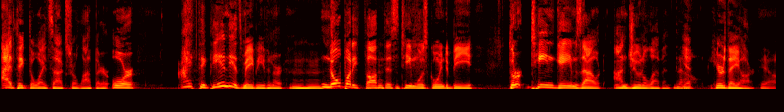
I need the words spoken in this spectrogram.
I think the White Sox are a lot better. Or I think the Indians maybe even are. Mm-hmm. Nobody thought this team was going to be 13 games out on June 11th. Yet here they are. Yeah.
